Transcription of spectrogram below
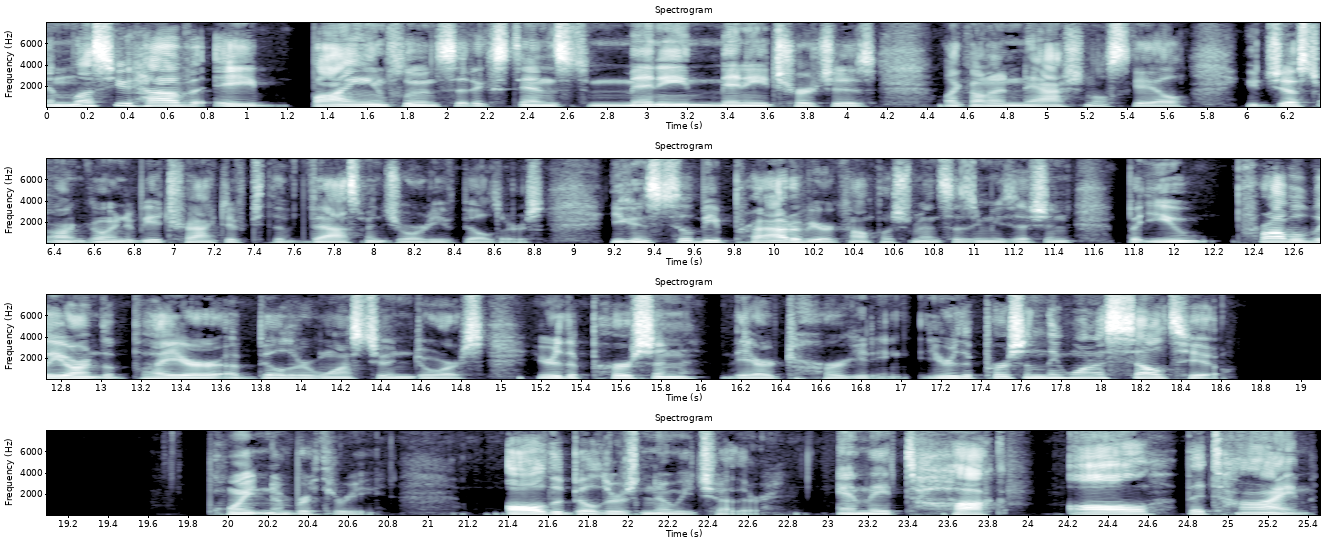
unless you have a buying influence that extends to many, many churches, like on a national scale, you just aren't going to be attractive to the vast majority of builders. You can still be proud of your accomplishments as a musician, but you probably aren't the player a builder wants to endorse. You're the person they're targeting, you're the person they want to sell to. Point number three all the builders know each other and they talk all the time.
